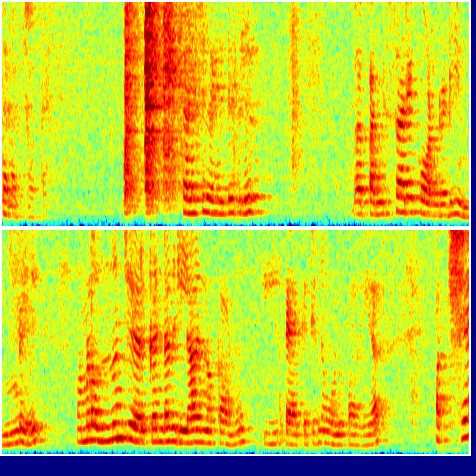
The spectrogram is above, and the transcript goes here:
തിളച്ചോട്ടെ. തിളച്ച് കഴിഞ്ഞിട്ട് ഇതിൽ പഞ്ചസാരയൊക്കെ ഓൾറെഡി ഉണ്ട്. നമ്മളൊന്നും ചേർക്കേണ്ടതില്ല എന്നൊക്കെയാണ് ഈ പാക്കറ്റിന്റെ മുകളിൽ പറയുക. പക്ഷെ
